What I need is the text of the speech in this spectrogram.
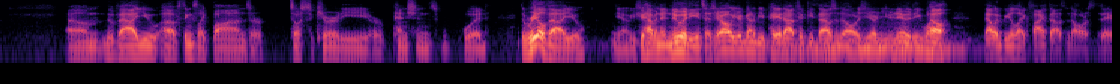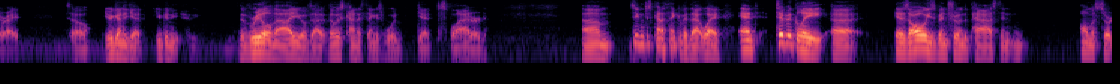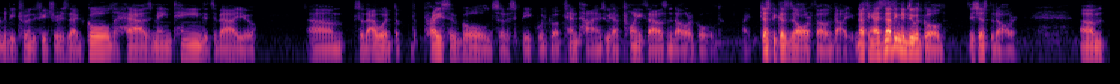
Um, the value of things like bonds or social security or pensions would, the real value you know, if you have an annuity and says, oh, you're going to be paid out fifty thousand dollars a year in your annuity, well, that would be like five thousand dollars a day, right? So you're going to get you're going to the real value of that those kind of things would get splattered. Um, so you can just kind of think of it that way. And typically, uh, it has always been true in the past, and almost certain to be true in the future, is that gold has maintained its value um, so that would the, the price of gold, so to speak, would go up 10 times. We'd have $20,000 gold, right? Just because the dollar fell in value. Nothing has nothing to do with gold. It's just the dollar. Um,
